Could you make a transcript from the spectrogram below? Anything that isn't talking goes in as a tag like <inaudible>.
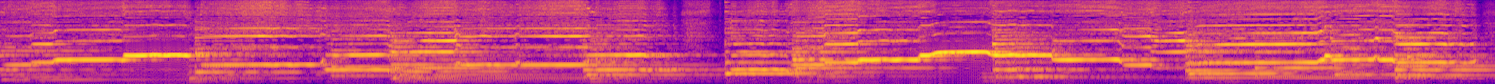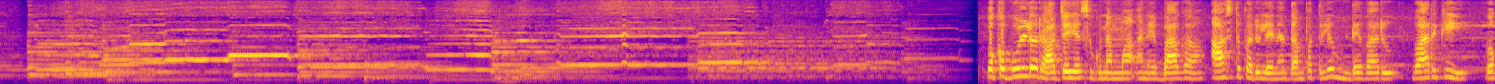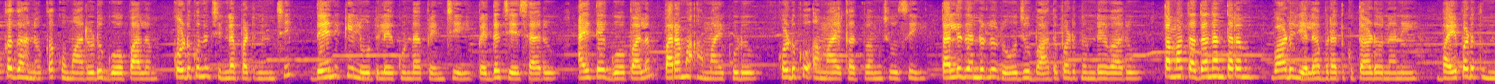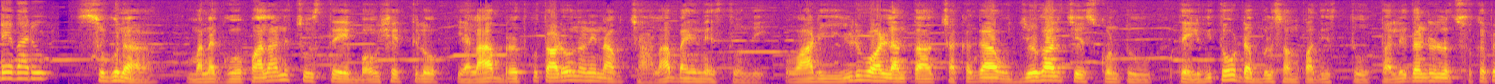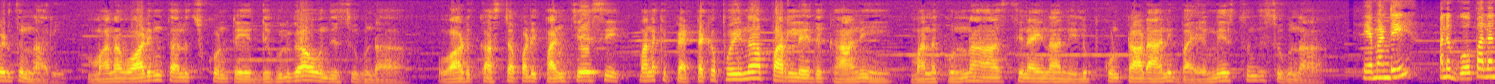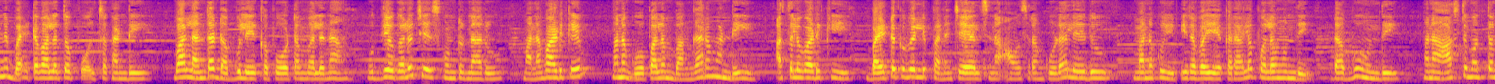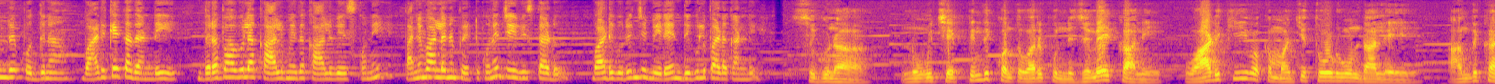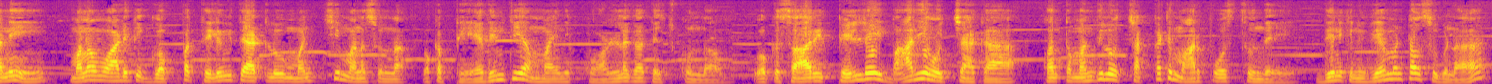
Thank <laughs> you. ఒక ఊళ్ళో రాజయ్య సుగుణమ్మ అనే బాగా ఆస్తిపరులైన దంపతులు ఉండేవారు. వారికి ఒక్కగానొక్క కుమారుడు గోపాలం. కొడుకును చిన్నప్పటి నుంచి దేనికి లోటు లేకుండా పెంచి పెద్ద చేశారు. అయితే గోపాలం పరమ అమాయకుడు. కొడుకు అమాయకత్వం చూసి తల్లిదండ్రులు రోజు బాధపడుతుండేవారు. తమ తదనంతరం వాడు ఎలా బ్రతుకుతాడోనని భయపడుతుండేవారు. సుగుణ మన గోపాలాన్ని చూస్తే భవిష్యత్తులో ఎలా బ్రతుకుతాడోనని నాకు చాలా భయమేస్తుంది. వాడి ఈడు వాళ్ళంతా చక్కగా ఉద్యోగాలు చేసుకుంటూ తెలివితో డబ్బులు సంపాదిస్తూ తల్లిదండ్రులను సుఖపెడుతున్నారు. మన వాడిని తలుచుకుంటే దిగులుగా ఉంది సుగుణ. వాడు కష్టపడి పనిచేసి మనకి పెట్టకపోయినా పర్లేదు కాని మనకున్న ఆస్తినైనా నిలుపుకుంటాడా అని భయమేస్తుంది సుగుణ. ఏమండి? మన గోపాలాన్ని బయట వాళ్ళతో పోల్చకండి. వాళ్ళంతా డబ్బు లేకపోవటం వలన ఉద్యోగాలు చేసుకుంటున్నారు. మనవాడికేం మన గోపాలం బంగారం అండి. అసలు వాడికి బయటకు వెళ్ళి పని చేయాల్సిన అవసరం కూడా లేదు. మనకు ఇరవై ఎకరాల పొలం ఉంది డబ్బు ఉంది. మన ఆస్తి మొత్తం రేపు పొద్దున వాడికే కదండి. దొరబాబుల కాలు మీద కాలు వేసుకుని పని వాళ్ళని పెట్టుకుని జీవిస్తాడు. వాడి గురించి మీరేం దిగులు పడకండి. సుగుణ నువ్వు చెప్పింది కొంతవరకు నిజమే కాని వాడికి ఒక మంచి తోడు ఉండాలే. అందుకని మనం వాడికి గొప్ప తెలివితేటలు మంచి మనసున్న ఒక పేదింటి అమ్మాయిని కోళ్ళగా తెచ్చుకుందాం. ఒకసారి పెళ్ళై భార్య వచ్చాక కొంతమందిలో చక్కటి మార్పు వస్తుంది. దీనికి నువ్వేమంటావు సుగుణ?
